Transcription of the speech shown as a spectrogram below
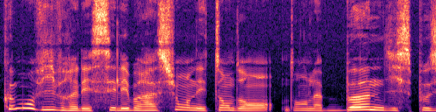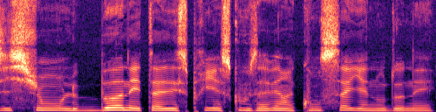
Comment vivre les célébrations en étant dans, la bonne disposition, le bon état d'esprit? Est-ce que vous avez un conseil à nous donner?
